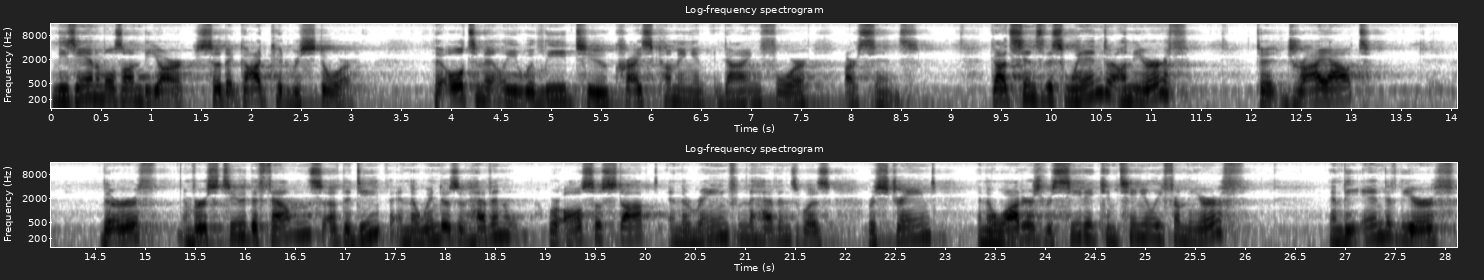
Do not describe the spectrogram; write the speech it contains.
and these animals on the ark so that God could restore, that ultimately would lead to Christ coming and dying for our sins. God sends this wind on the earth to dry out the earth. In verse 2, the fountains of the deep and the windows of heaven were also stopped, and the rain from the heavens was restrained, and the waters receded continually from the earth, and the end of the earth,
